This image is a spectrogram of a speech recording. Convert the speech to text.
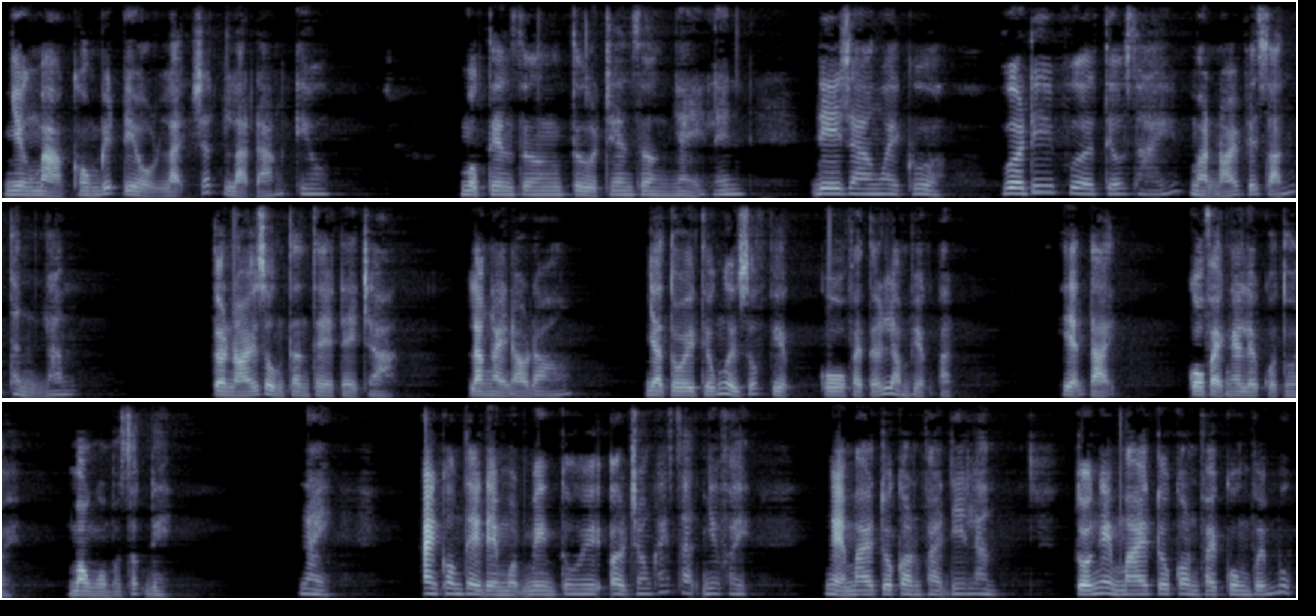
Nhưng mà không biết điều lại rất là đáng yêu. Mục Thiên Dương từ trên giường nhảy lên, đi ra ngoài cửa, vừa đi vừa tiêu sái mà nói với Doãn Thần Lam. Tôi nói dùng thân thể để trả, là ngày nào đó, nhà tôi thiếu người giúp việc, cô phải tới làm việc mặt. Hiện tại, cô phải nghe lời của tôi, mau ngủ một giấc đi. Này, anh không thể để một mình tôi ở trong khách sạn như vậy. Ngày mai tôi còn phải đi làm. Tối ngày mai tôi còn phải cùng với Mục...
